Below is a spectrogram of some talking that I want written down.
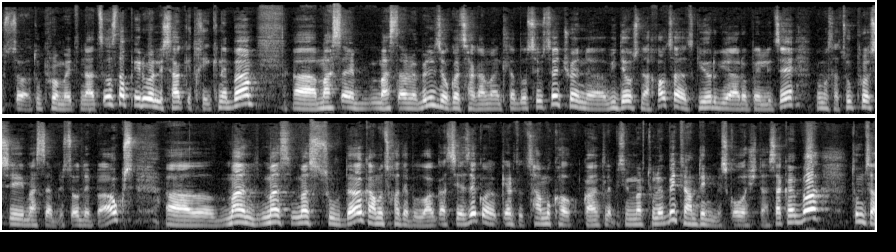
სწორად უფრო მეტ ნაწილს და პირველი საკითხი იქნება მასშტაბებელი ზოგადად საგანმანათლებლო სივრცე. ჩვენ ვიდეოს ნახავთ, სადაც გიორგი არობელიძე, რომელსაც უფროსი მასშტაბლის წოდება აქვს, მან მას მას სურდა გამოცხადებულ ვაკაციაზე, კერძოდ სამოქალაქო განათლების მიმართულებით რამდენიმე სკოლაში დასაქმება, თუმცა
